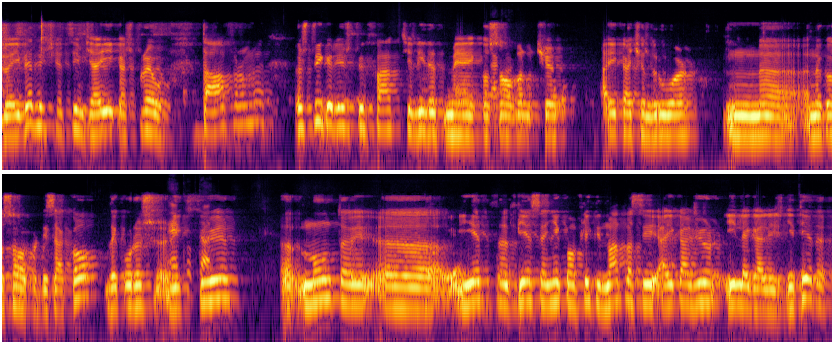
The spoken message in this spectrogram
dhe i vetmi shqetësim që ai i ka shprehur të afërmëve është pikërisht ky fakt që lidhet me Kosovën që Ai ka qëndruar në Kosovë për disa kohë dhe kur është rikthyer mund të jetë pjesë e një konflikti të madh pasi ai ka hyrë ilegalisht. Një tjetër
